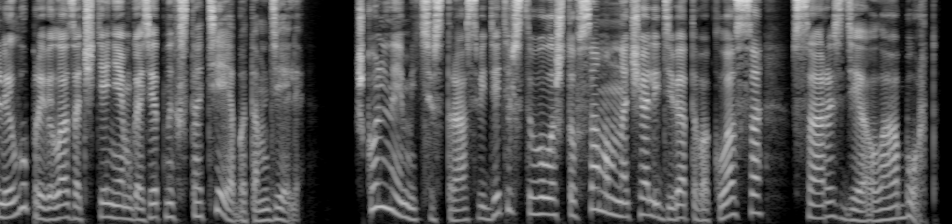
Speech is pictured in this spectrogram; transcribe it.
Лилу провела за чтением газетных статей об этом деле. Школьная медсестра свидетельствовала, что в самом начале девятого класса Сара сделала аборт.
